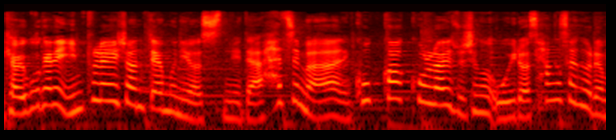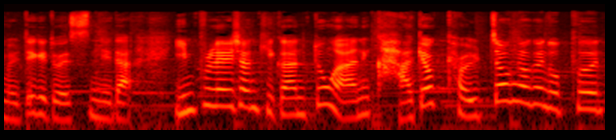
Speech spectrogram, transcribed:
결국에는 인플레이션 때문이었습니다. 하지만 코카콜라의 주식은 오히려 상승 흐름을 띠기도 했습니다. 인플레이션 기간 동안 가격 결정력이 높은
